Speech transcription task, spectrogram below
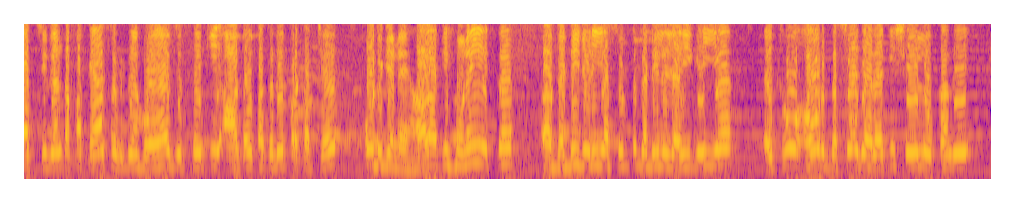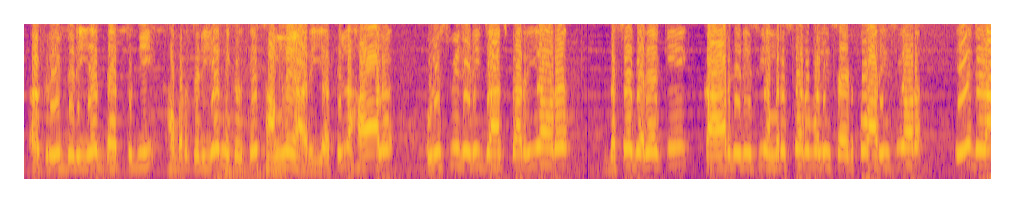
ਐਕਸੀਡੈਂਟ ਆਪਾਂ ਕਹਿ ਸਕਦੇ ਹੋਇਆ ਜਿੱਥੇ ਕਿ ਆਟੋ ਤੱਕ ਦੇ ਪ੍ਰਕੱਚੇ ਉੱਡ ਗਏ ਨੇ। ਹਾਲਾਂਕਿ ਹੁਣੇ ਇੱਕ ਗੱਡੀ ਜਿਹੜੀ ਹੈ, ਸਵਿਫਟ ਗੱਡੀ ਲਿਜਾਈ ਗਈ ਹੈ। ਇੱਥੋਂ ਔਰ ਦੱਸਿਆ ਜਾ ਰਿਹਾ ਕਿ 6 ਲੋਕਾਂ ਦੇ ਕਰੀਬ ਜਿਹੜੀ ਹੈ ਡੈਥ ਦੀ ਖਬਰ ਜਿਹੜੀ ਹੈ ਨਿਕਲ ਕੇ ਸਾਹਮਣੇ ਆ ਰਹੀ ਹੈ। ਫਿਲਹਾਲ ਪੁਲਿਸ ਵੀ ਜਿਹੜੀ ਜਾਂਚ ਕਰ ਰਹੀ ਹੈ ਔਰ ਦੱਸਿਆ ਜਾ ਰਿਹਾ ਕਿ ਕਾਰ ਜਿਹੜੀ ਸੀ ਅੰਮ੍ਰਿਤਸਰ ਵਾਲੀ ਸਾਈਡ ਤੋਂ ਆ ਰਹੀ ਸੀ ਔਰ ਇਹ ਜਿਹੜਾ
